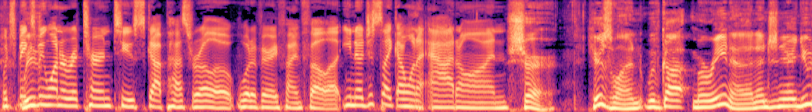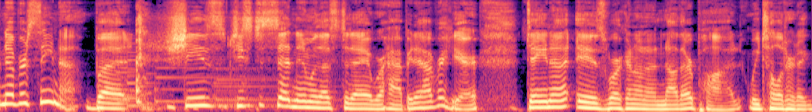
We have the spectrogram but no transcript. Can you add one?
which makes We've- me want to return to Scott Passarello. What a very fine fella. You know, just like I want to add on. Sure. Here's one. We've got Marina, an engineer you've never seen her, but she's she's just sitting in with us today. We're happy to have her here. Dana is working on another pod. We told her to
